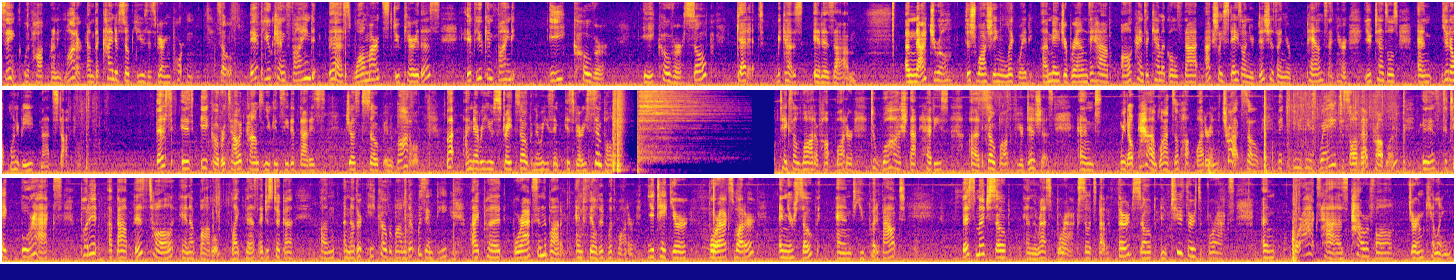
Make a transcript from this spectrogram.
sink with hot running water and the kind of soap you use is very important. So if you can find this, Walmarts do carry this, if you can find Ecover, Ecover soap, get it because it is um, a natural dishwashing liquid. Uh, major brands, they have all kinds of chemicals that actually stays on your dishes and your pans and your utensils and you don't want to be eating that stuff. This is Ecover. It's how it comes and you can see that that is just soap in a bottle. But I never use straight soap and the reason is very simple. Takes a lot of hot water to wash that heavy uh, soap off of your dishes. And we don't have lots of hot water in the truck. So the easiest way to solve that problem is to take borax, put it about this tall in a bottle like this. I just took a um, another Ecover bottle that was empty. I put borax in the bottom and filled it with water. You take your borax water and your soap and you put about this much soap and the rest borax. So it's about a third soap and two thirds of borax. And borax has powerful germ killing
